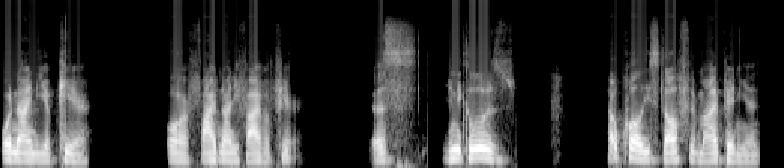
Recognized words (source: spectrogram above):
four ninety a pair, or five ninety five a pair. This Uniqlo is top quality stuff in my opinion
